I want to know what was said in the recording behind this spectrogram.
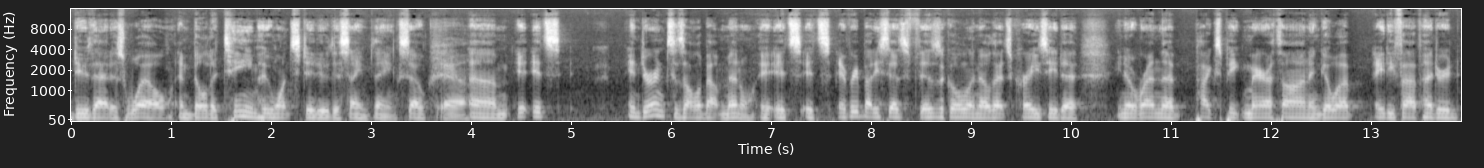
do that as well, and build a team who wants to do the same thing. So yeah. um, it, it's endurance is all about mental. It's it's everybody says physical, and oh, that's crazy to, you know, run the Pikes Peak Marathon and go up 8,500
